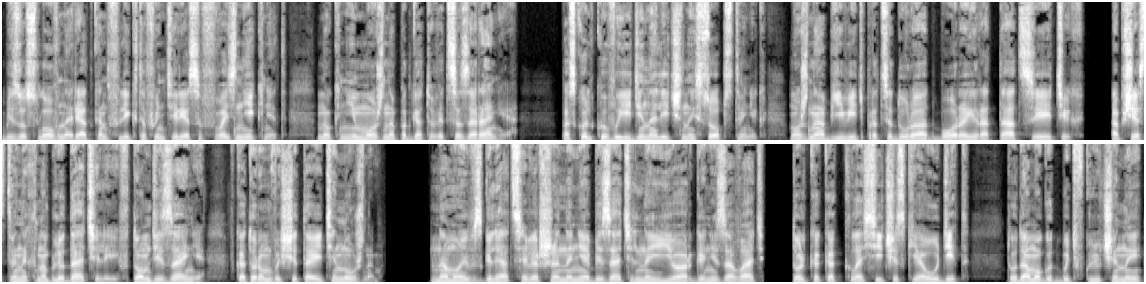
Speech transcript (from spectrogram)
Безусловно, ряд конфликтов интересов возникнет, но к ним можно подготовиться заранее. Поскольку вы единоличный собственник, можно объявить процедуру отбора и ротации этих общественных наблюдателей в том дизайне, в котором вы считаете нужным. На мой взгляд, совершенно не обязательно ее организовать только как классический аудит — Туда могут быть включены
